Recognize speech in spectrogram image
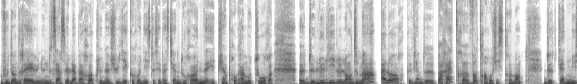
Vous donnerez une, une zarzuela baroque le 9 juillet, coroniste Sébastien Douron, et puis un programme autour euh, de Lully le lendemain, alors que vient de paraître votre enregistrement de Cadmus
